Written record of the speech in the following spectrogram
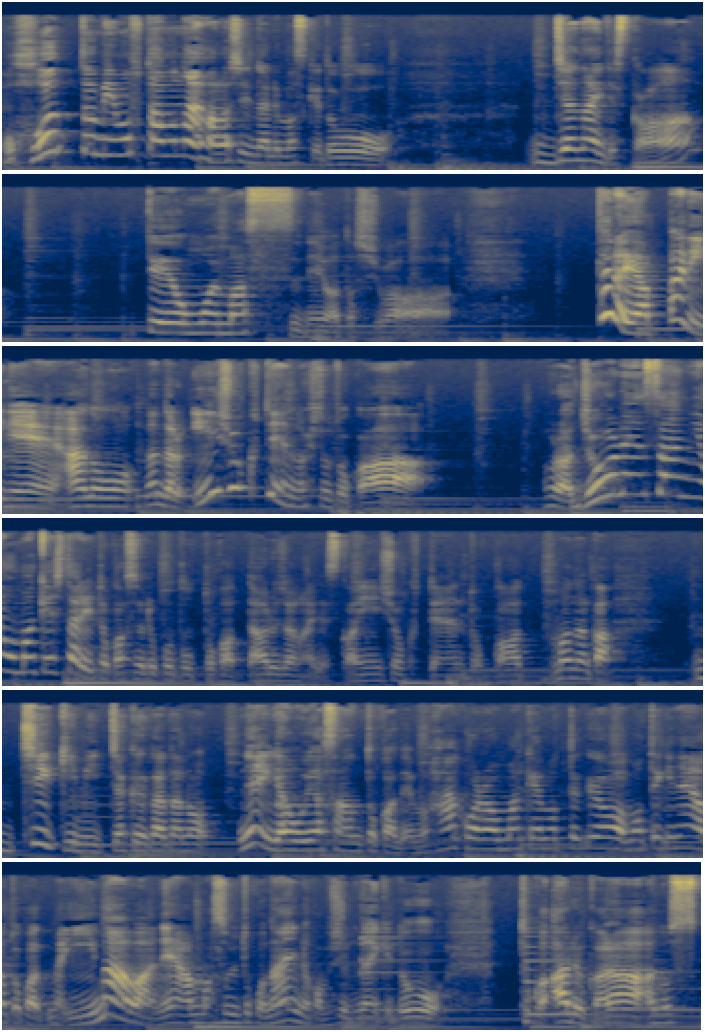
もうほんと身も蓋もない話になりますけどじゃないですか？って思いますね私は。ただやっぱりねあのなんだろう飲食店の人とかほら常連さんにおまけしたりとかすることとかってあるじゃないですか飲食店とか。まあなんか地域密着型のね八百屋さんとかでも「はあこれおまけ持ってくよ持ってきなよ」とか、まあ、今はねあんまそういうとこないのかもしれないけどとかあるからあの少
